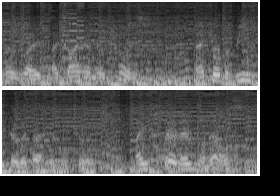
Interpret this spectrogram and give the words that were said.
Because, like, I thought I had no choice, and I killed the bees because I thought I had no choice. I spared everyone else.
